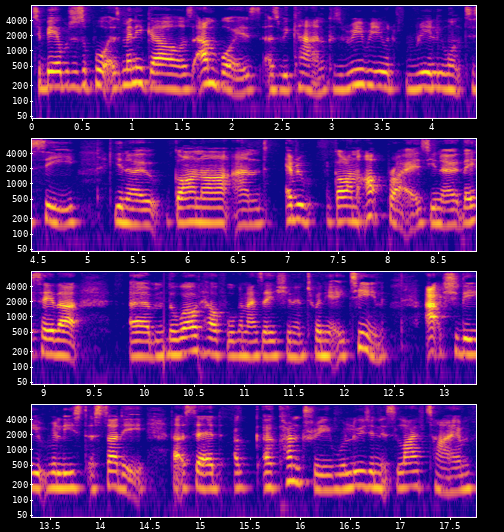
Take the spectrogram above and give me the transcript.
to be able to support as many girls and boys as we can because we really would really want to see you know Ghana and every Ghana uprise you know they say that um, the World Health Organization in 2018 actually released a study that said a, a country will lose in its lifetime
